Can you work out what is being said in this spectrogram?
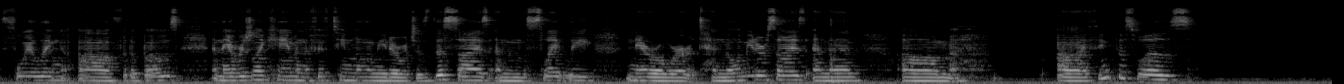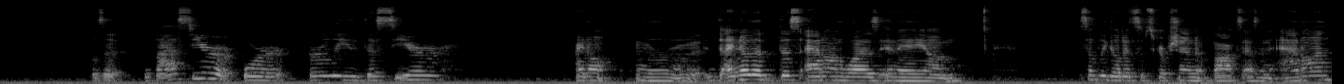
foiling uh, for the bows, and they originally came in the 15 millimeter, which is this size, and then the slightly narrower 10 millimeter size, and then um, uh, I think this was, was it last year or early this year? I don't, I know that this add-on was in a um, Simply Gilded subscription box as an add-on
